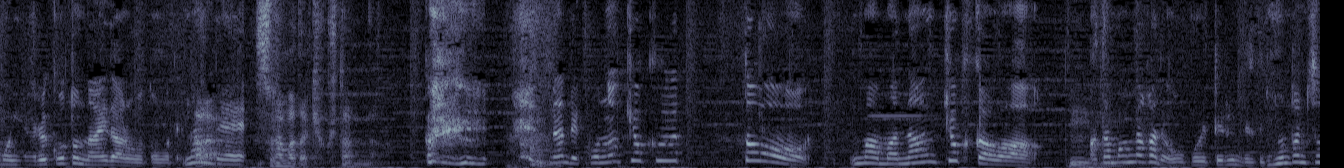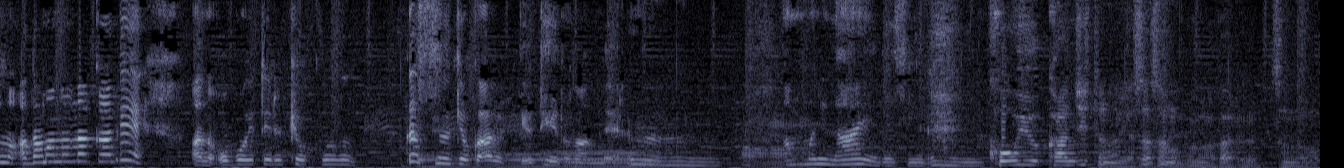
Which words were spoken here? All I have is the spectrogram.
もうやることないだろうと思って。なんあでら。それはまた極端な。なんでこの曲とまあまあ何曲かはうん。頭の中では覚えてるんですけど、本当にその頭の中であの覚えてる曲が数曲あるっていう程度なんで、うんうん、あんまりないですね、うん、こういう感じっていうのは安田さんの分わかる？その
